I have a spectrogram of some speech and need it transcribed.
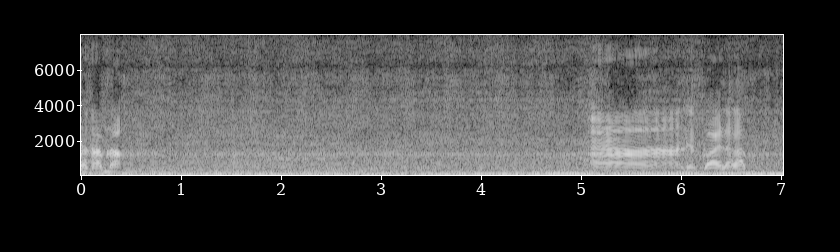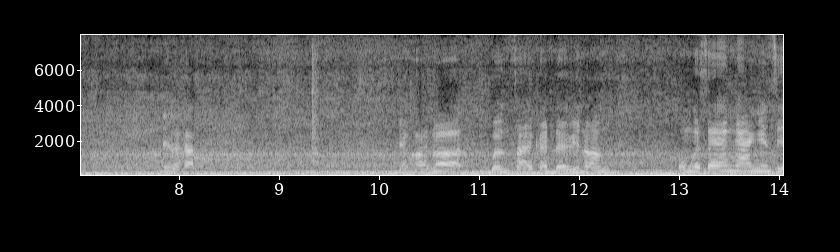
นะครับเนาะอ่าเรียบร้อยแล้วครับ นี่แหละครับยังคอยว่าเบิ่งสายกันเด้พี่น้อง ผมก็แซงงานเงี้ยสิ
